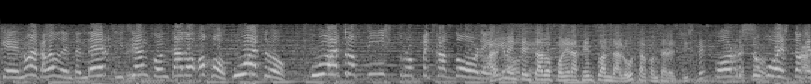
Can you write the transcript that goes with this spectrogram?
que no he acabado de entender y se han contado, ojo, cuatro, cuatro pistro pecadores. ¿Alguien ha intentado poner acento andaluz al contar el chiste? Por Eso- supuesto que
